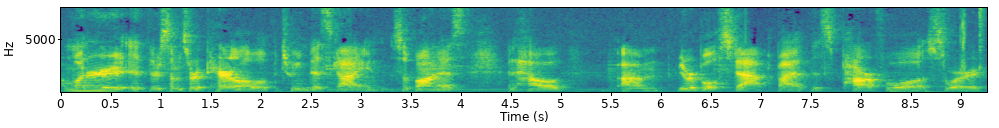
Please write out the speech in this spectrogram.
I wonder if there's some sort of parallel between this guy and Sylvanas and how um, they were both stabbed by this powerful sword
